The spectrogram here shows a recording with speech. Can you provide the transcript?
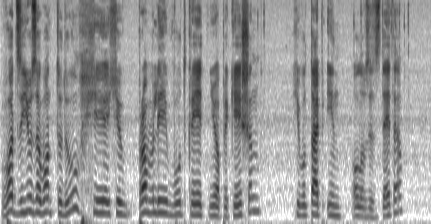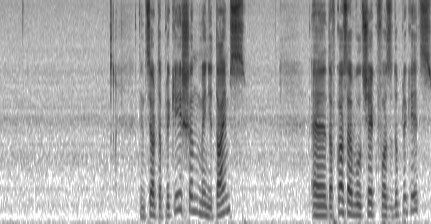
what the user want to do he he probably would create new application. He will type in all of this data. Insert application many times and of course I will check for the duplicates.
